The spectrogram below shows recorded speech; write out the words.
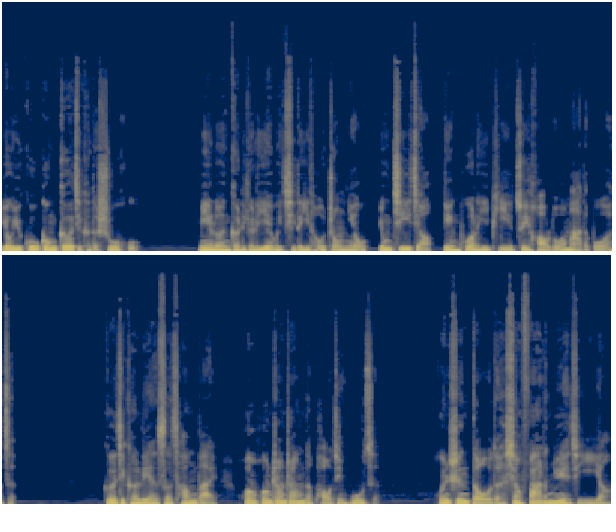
由于故宫哥吉克的疏忽，米伦格里格里耶维奇的一头种牛用犄角顶破了一匹最好骡马的脖子。哥吉克脸色苍白，慌慌张张地跑进屋子，浑身抖得像发了疟疾一样。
